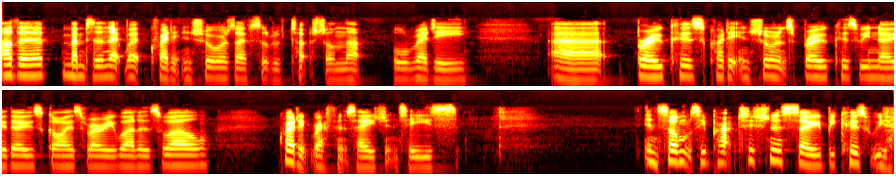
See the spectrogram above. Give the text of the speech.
other members of the network, credit insurers, I've sort of touched on that already. Uh, brokers, credit insurance brokers, we know those guys very well as well. Credit reference agencies, insolvency practitioners. So because we've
